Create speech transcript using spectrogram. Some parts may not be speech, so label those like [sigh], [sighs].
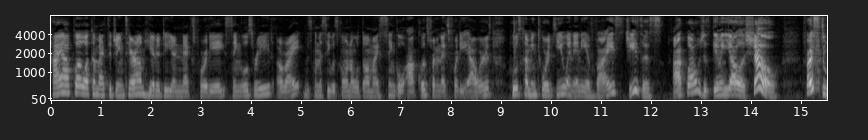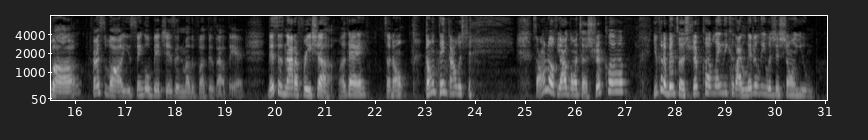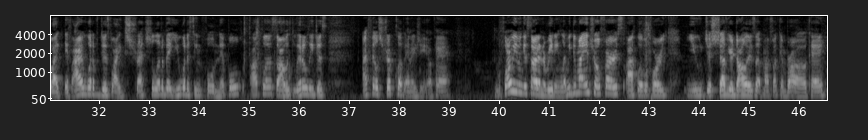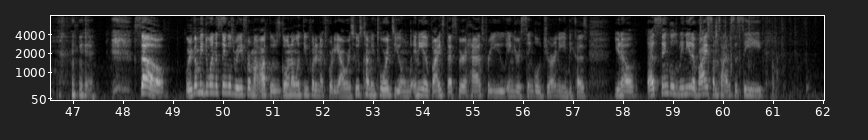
Hi, Aqua. Welcome back to Dream Tarot. I'm here to do your next 48 singles read. All right. Just going to see what's going on with all my single Aquas for the next 48 hours. Who's coming towards you and any advice? Jesus. Aqua, I was just giving y'all a show. First of all, first of all, you single bitches and motherfuckers out there. This is not a free show, okay? So don't don't think I was [laughs] So I don't know if y'all going to a strip club you could have been to a strip club lately because I literally was just showing you like if I would have just like stretched a little bit, you would have seen full nipple aqua. So I was literally just I feel strip club energy, okay? Before we even get started in the reading, let me do my intro first, Aqua, before you just shove your dollars up my fucking bra, okay? [laughs] so, we're going to be doing a singles read for my Aqua. What's going on with you for the next 40 hours? Who's coming towards you? And any advice that Spirit has for you in your single journey. Because, you know, us singles, we need advice sometimes to see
